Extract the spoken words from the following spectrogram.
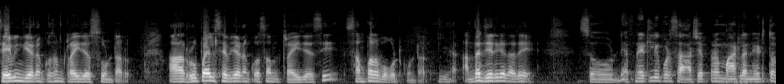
సేవింగ్ చేయడం కోసం ట్రై చేస్తూ ఉంటారు. ఆ రూపాయలు సేవ్ చేయడం కోసం ట్రై చేసి సంపద పోగొట్టుకుంటారు. అందరు జరిగేది అదే. సో డెఫినెట్లీ ఇప్పుడు సార్ చెప్పిన మాటలన్నిటితో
